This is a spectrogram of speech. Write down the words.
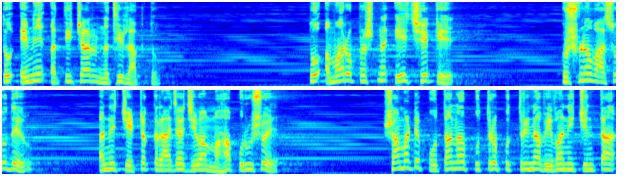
તો એને અતિચાર નથી લાગતો. તો અમારો પ્રશ્ન એ છે કે કૃષ્ણ વાસુદેવ અને ચેટક રાજા જેવા મહાપુરુષોએ શા માટે પોતાના પુત્ર પુત્રીના વિવાહની ચિંતા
